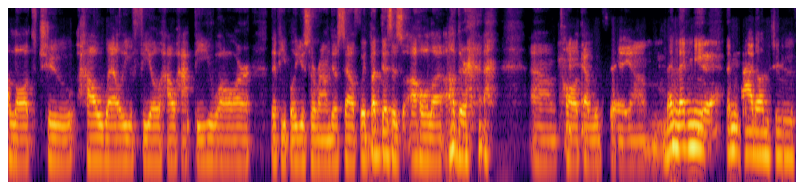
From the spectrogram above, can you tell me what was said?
a lot to how well you feel how happy you are the people you surround yourself with. But this is a whole other um, talk i would say. Um, then let me yeah. let me add on to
